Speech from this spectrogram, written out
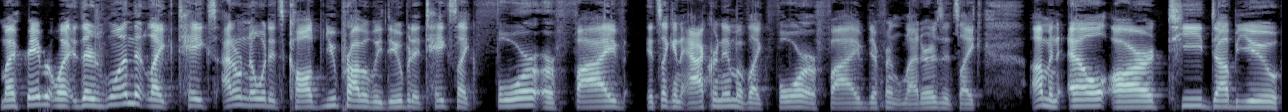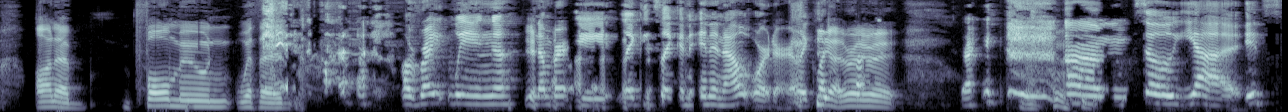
my favorite one. There's one that like takes, I don't know what it's called. You probably do, but it takes like four or five. It's like an acronym of like four or five different letters. It's like, I'm an L R T W on a full moon with a. a right wing yeah. number eight, like it's like an in and out order. Like yeah, right, right right um so yeah it's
